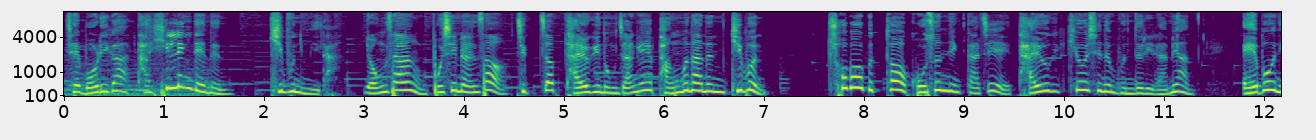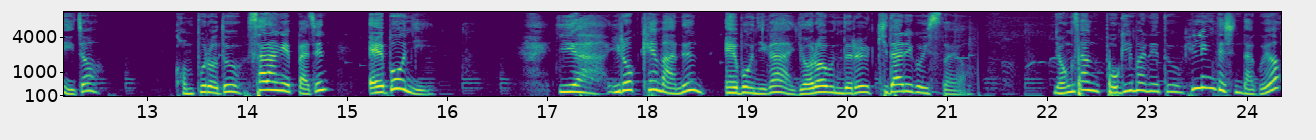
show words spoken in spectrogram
제 머리가 다 힐링되는 기분입니다. 영상 보시면서 직접 다육이 농장에 방문하는 기분. 초보부터 고수님까지 다육이 키우시는 분들이라면 에보니죠? 건프로도 사랑에 빠진 에보니 이야, 이렇게 많은 에보니가 여러분들을 기다리고 있어요. 영상 보기만 해도 힐링 되신다고요?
